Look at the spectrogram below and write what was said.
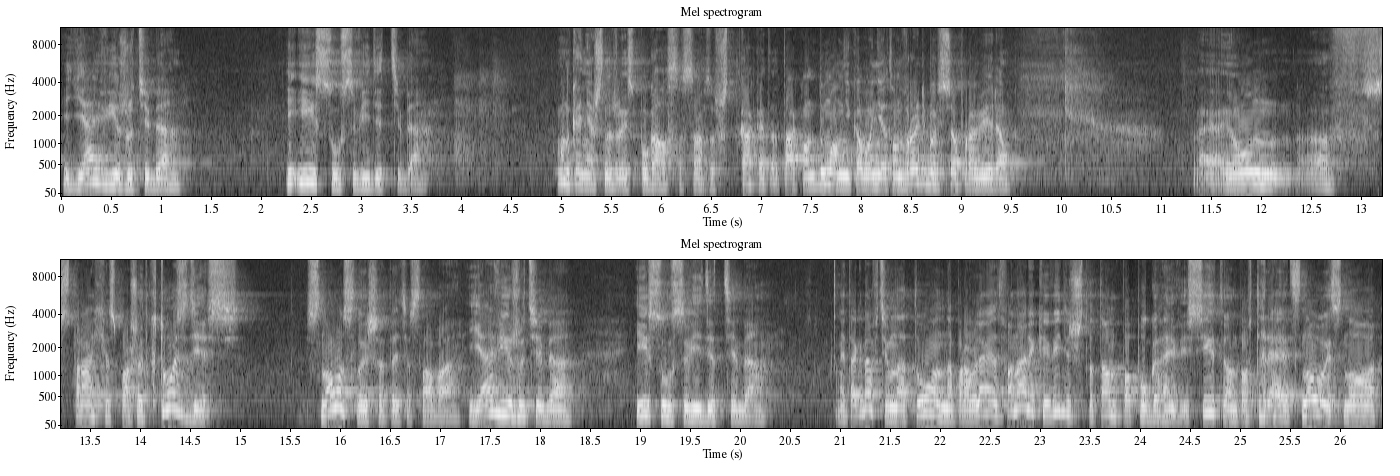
«Я вижу тебя, и Иисус видит тебя». Он, конечно же, испугался сразу. Как это так? Он думал, никого нет. Он вроде бы все проверил. И он э, в страхе спрашивает, кто здесь? Снова слышат эти слова. Я вижу тебя, Иисус видит тебя. И тогда в темноту он направляет фонарик и видит, что там попугай висит, и он повторяет снова и снова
